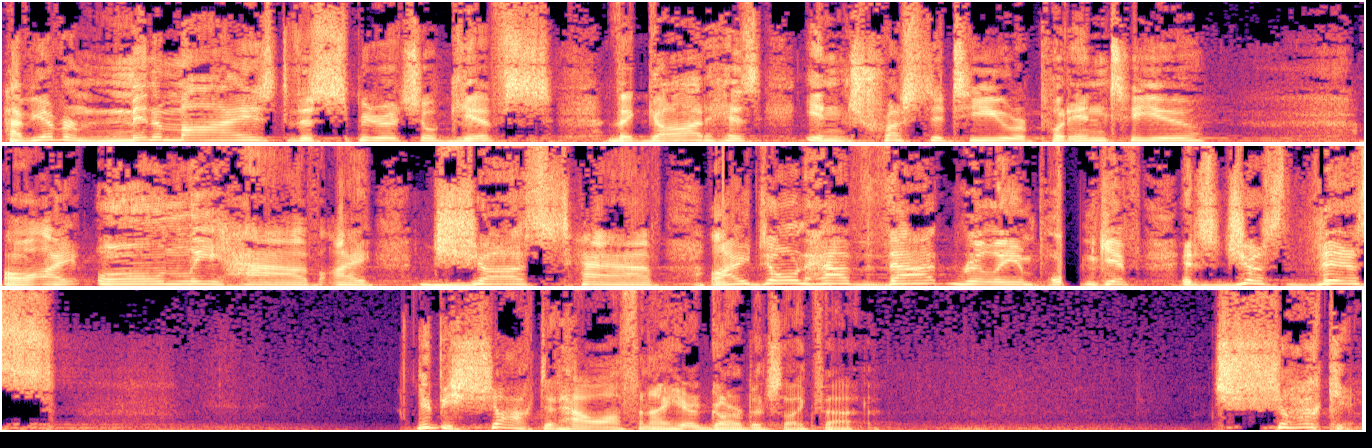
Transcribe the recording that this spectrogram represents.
Have you ever minimized the spiritual gifts that God has entrusted to you or put into you? Oh, I only have, I just have, I don't have that really important gift. It's just this. You'd be shocked at how often I hear garbage like that. Shocking.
